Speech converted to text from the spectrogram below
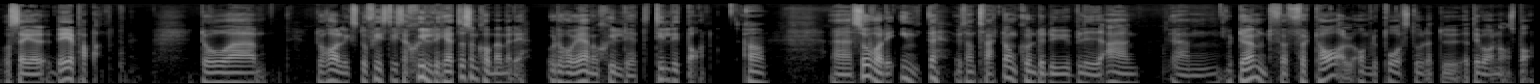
och, säger det är pappan, då, eh, då, har liksom, då finns det vissa skyldigheter som kommer med det, och du har ju även skyldighet till ditt barn. Ja. Eh, Så var det inte, utan tvärtom kunde du ju bli ehm, dömd för förtal om du påstod att, du, att det var någons barn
